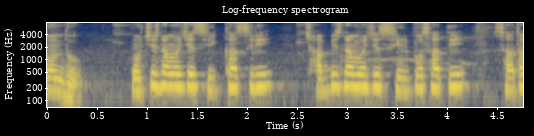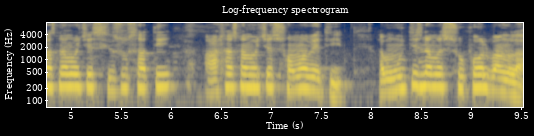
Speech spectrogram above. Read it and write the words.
বন্ধু, পঁচিশ নম্বর হচ্ছে শিক্ষাশ্রী, ছাব্বিশ নম্বর হচ্ছে শিল্পসাথী সাতাশ নম্বর হচ্ছে শিশু সাথী, আঠাশ নম্বর হচ্ছে সমবেতী এবং উনত্রিশ নম্বর সুফল বাংলা।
